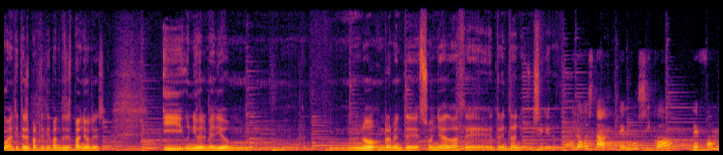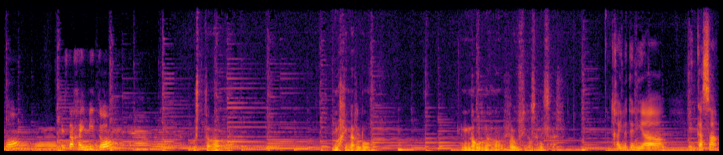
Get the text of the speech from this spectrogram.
43 participantes españoles y un nivel medio mm, no realmente soñado hace 30 años, ni siquiera. Y luego está de músico, de fondo, está Jaimito. Cuesta imaginarlo en una urna, ¿no? Reducido a cenizas. Jaime tenía en casa,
